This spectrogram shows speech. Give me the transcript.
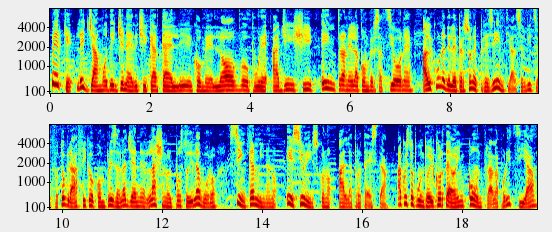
perché leggiamo dei generici cartelli come Love oppure Agisci, entra nella conversazione. Alcune delle persone presenti al servizio fotografico, compresa la Jenner, lasciano il posto di lavoro, si incamminano e si uniscono alla protesta. A questo punto il corteo incontra la polizia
